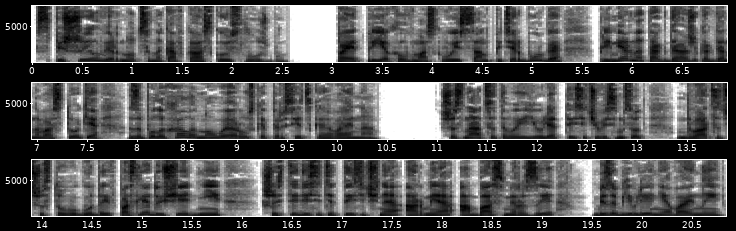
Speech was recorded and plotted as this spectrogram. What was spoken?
спешил вернуться на Кавказскую службу. Поэт приехал в Москву из Санкт-Петербурга примерно тогда же, когда на Востоке заполыхала новая русско-персидская война. 16 июля 1826 года и в последующие дни 60-тысячная армия Аббас-Мирзы без объявления войны,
